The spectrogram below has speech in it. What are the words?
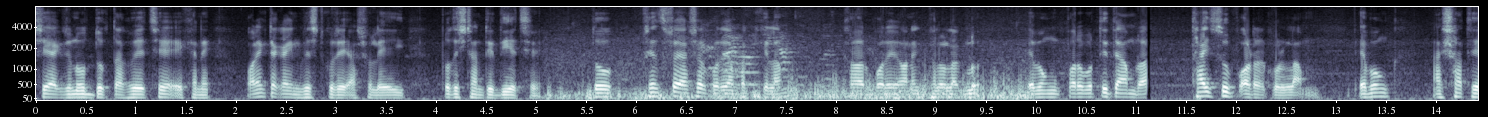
সে একজন উদ্যোক্তা হয়েছে। এখানে অনেক টাকা ইনভেস্ট করে আসলে এই প্রতিষ্ঠানটি দিয়েছে। তো ফ্রেঞ্চ ফ্রাই আসার পরে আমরা খেলাম, খাওয়ার পরে অনেক ভালো লাগল এবং পরবর্তীতে আমরা থাই স্যুপ অর্ডার করলাম এবং সাথে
